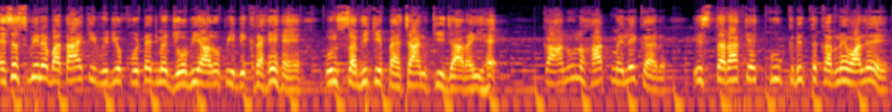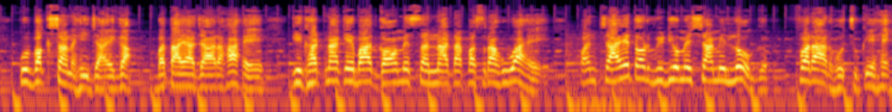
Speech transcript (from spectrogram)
एसएसपी ने बताया कि वीडियो फुटेज में जो भी आरोपी दिख रहे हैं, उन सभी की पहचान की जा रही है। कानून हाथ में लेकर इस तरह के कुकृत्य करने वाले को बख्शा नहीं जाएगा। बताया जा रहा है कि घटना के बाद गाँव में सन्नाटा पसरा हुआ है। पंचायत और वीडियो में शामिल लोग फरार हो चुके हैं।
